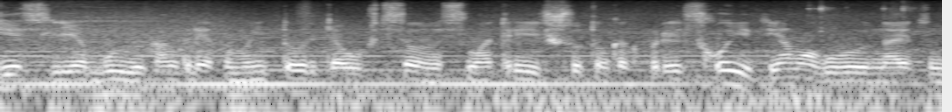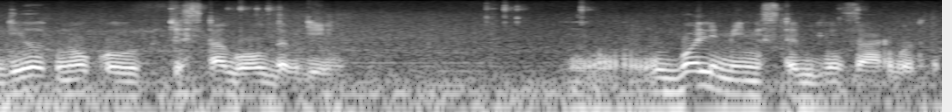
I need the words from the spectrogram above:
если я буду конкретно мониторить аукционы, смотреть, что там как происходит, я могу на этом делать ну, около 500 голда в день. Более-менее стабильный заработок.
